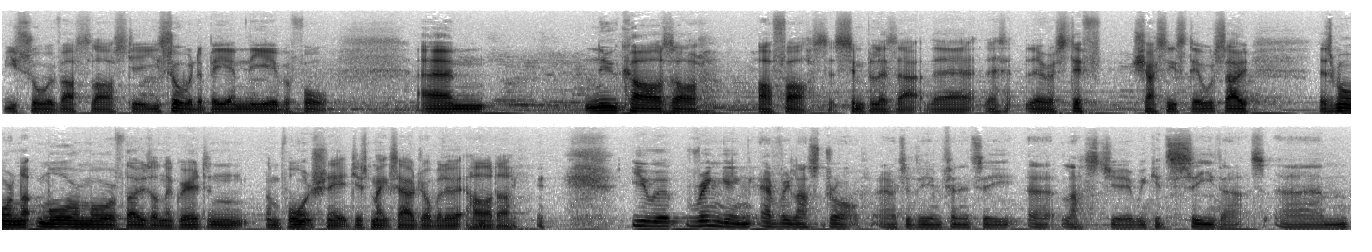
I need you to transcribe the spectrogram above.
You saw with us last year, you saw with the BM the year before. Um, new cars are, are fast, as simple as that. They're, they're, they're a stiff chassis still, so there's more and more and more of those on the grid, and unfortunately, it just makes our job a little bit harder. you were wringing every last drop out of the Infiniti uh, last year. We could see that. Um,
